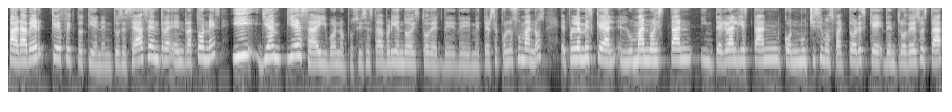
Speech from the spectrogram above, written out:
para ver qué efecto tienen. Entonces, se hace en, ratones y ya empieza, y bueno, pues sí se está abriendo esto de, de- de meterse con los humanos. El problema es que al- el humano es tan integral y es tan con muchísimos factores que dentro de eso está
